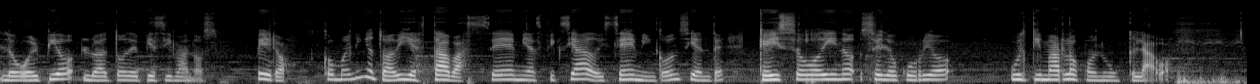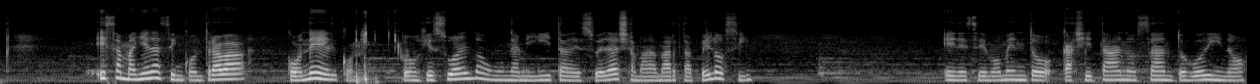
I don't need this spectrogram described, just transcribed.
lo golpeó, lo ató de pies y manos. Pero, como el niño todavía estaba semi asfixiado y semi inconsciente, ¿qué hizo Godino? Se le ocurrió ultimarlo con un clavo. Esa mañana se encontraba con él, con, con Gesualdo, una amiguita de su edad llamada Marta Pelosi. En ese momento, Cayetano Santos Godino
